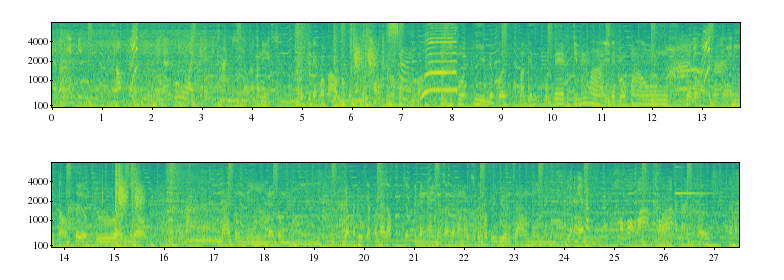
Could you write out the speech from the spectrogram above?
แล้วก็มีไอติมซอฟต์เสิร์ฟอยู่ในนั้นด้วยเป็นไอติมชาเขียวแล้วก็อันนี้อันนี้คือเด็กเบาๆเมื่อกี้กลัวอิ่มเดี๋ยวก็ตอนเย็นบุฟเฟ่ต์กินไม่ไหวเด็กเบาๆเด็กเบาๆมีต่อเสิร์ฟด้วยดอกได้ตรงนี้ได้ตรงนี้ เดี๋ยวมาดูกันว่าได้แล้วจะเป็นยังไงนะจ๊ะเดี๋ยวน้องน้ำจะเป็นคนรีวิวนะจ๊ะวันนี้อันนี้อันดับหนึ่งเขาบอกว่าเขาว่ากันมานะเออเขาเป็นแบบ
